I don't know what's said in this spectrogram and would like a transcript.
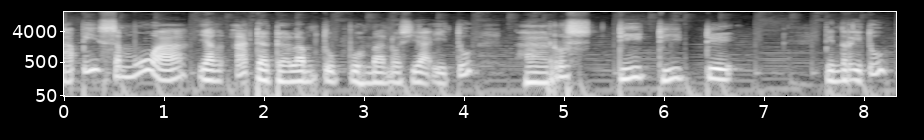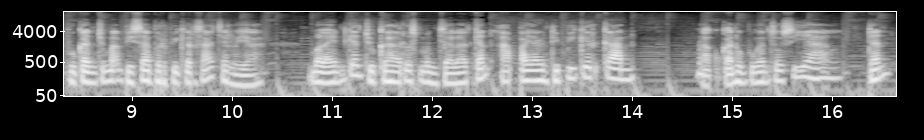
tapi semua yang ada dalam tubuh manusia itu harus dididik. Pinter itu bukan cuma bisa berpikir saja loh ya, melainkan juga harus menjalankan apa yang dipikirkan, melakukan hubungan sosial, dan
